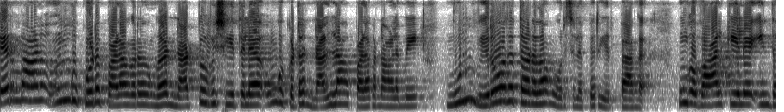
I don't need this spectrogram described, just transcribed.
பெரும்பாலும் உங்க கூட பழகுறவங்க நட்பு விஷயத்துல உங்ககிட்ட நல்லா பழகினாலுமே முன் விரோதத்தோட தான் ஒரு சில பேர் இருப்பாங்க. உங்க வாழ்க்கையில இந்த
